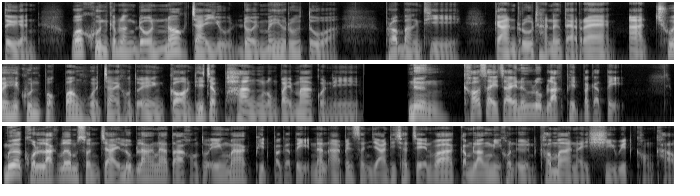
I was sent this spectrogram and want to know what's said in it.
เตือน ว่าคุณกำลังโดนนอกใจอยู่โดยไม่รู้ตัว เพราะบางที การรู้ทันตั้งแต่แรก อาจช่วยให้คุณปกป้องหัวใจของตัวเองก่อนที่จะพังลงไปมากกว่านี้ 1. เขาใส่ใจเรื่องรูปลักษณ์ผิดปกติ เมื่อคนรักเริ่มสนใจรูปร่างหน้าตาของตัวเองมากผิดปกติ นั่นอาจเป็นสัญญาณที่ชัดเจนว่ากำลังมีคนอื่นเข้ามาในชีวิตของเขา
